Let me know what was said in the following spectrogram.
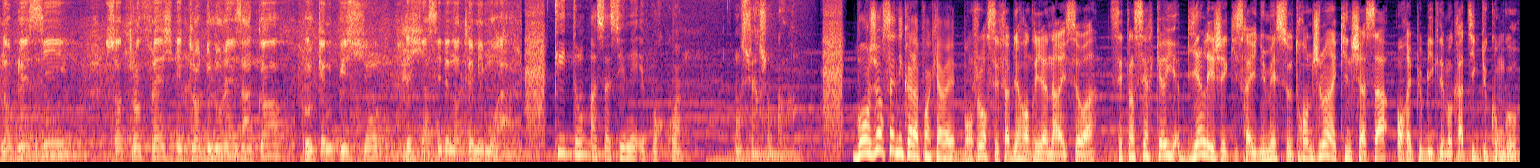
Nos blessures sont trop fraîches et trop douloureuses encore pour que nous puissions les chasser de notre mémoire. Qui t'ont assassiné et pourquoi? On cherche encore. Bonjour, c'est Nicolas Poincaré. Bonjour, c'est Fabien Randrian C'est un cercueil bien léger qui sera inhumé ce 30 juin à Kinshasa, en République démocratique du Congo.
